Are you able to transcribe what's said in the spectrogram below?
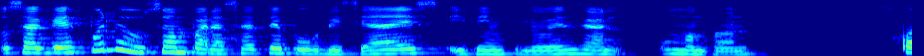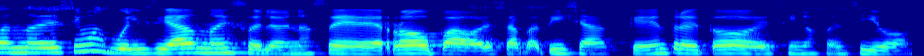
O sea que después lo usan para hacerte publicidades y te influencian un montón. Cuando decimos publicidad no es solo, no sé, de ropa o de zapatillas, que dentro de todo es inofensivo.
